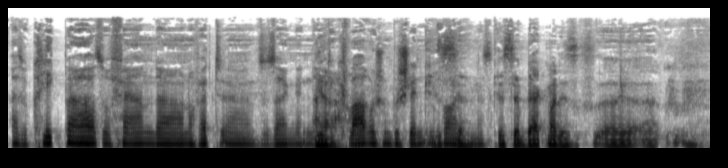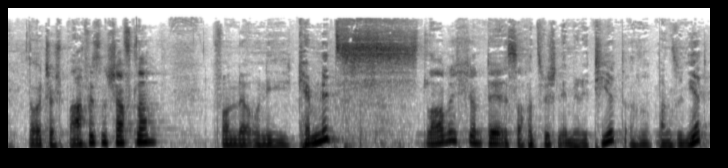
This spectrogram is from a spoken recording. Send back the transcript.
Also klickbar, sofern da noch was äh, sozusagen in antiquarischen ja. Beständen vorhanden ist. Christian Bergmann ist äh, äh, deutscher Sprachwissenschaftler von der Uni Chemnitz, glaube ich, und der ist auch inzwischen emeritiert, also pensioniert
